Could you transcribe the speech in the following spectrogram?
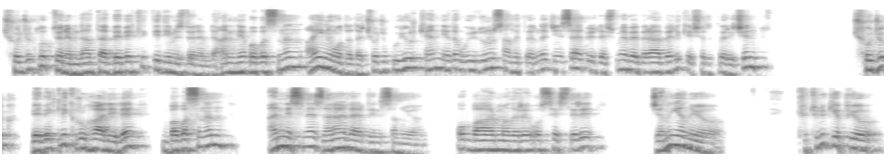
Çocukluk döneminde hatta bebeklik dediğimiz dönemde anne babasının aynı odada çocuk uyurken ya da uyuduğunu sandıklarında cinsel birleşme ve beraberlik yaşadıkları için çocuk bebeklik ruh haliyle babasının annesine zarar verdiğini sanıyor. O bağırmaları, o sesleri canı yanıyor, kötülük yapıyor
